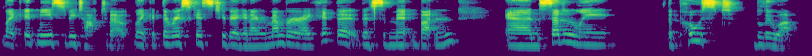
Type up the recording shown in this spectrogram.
Like it needs to be talked about. Like the risk is too big. And I remember I hit the the submit button and suddenly the post blew up.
